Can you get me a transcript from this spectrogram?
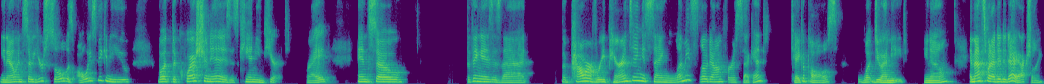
you know? And so your soul is always speaking to you but the question is is can you hear it right? And so the thing is is that the power of reparenting is saying let me slow down for a second take a pause. What do i need you know? And that's what i did today actually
